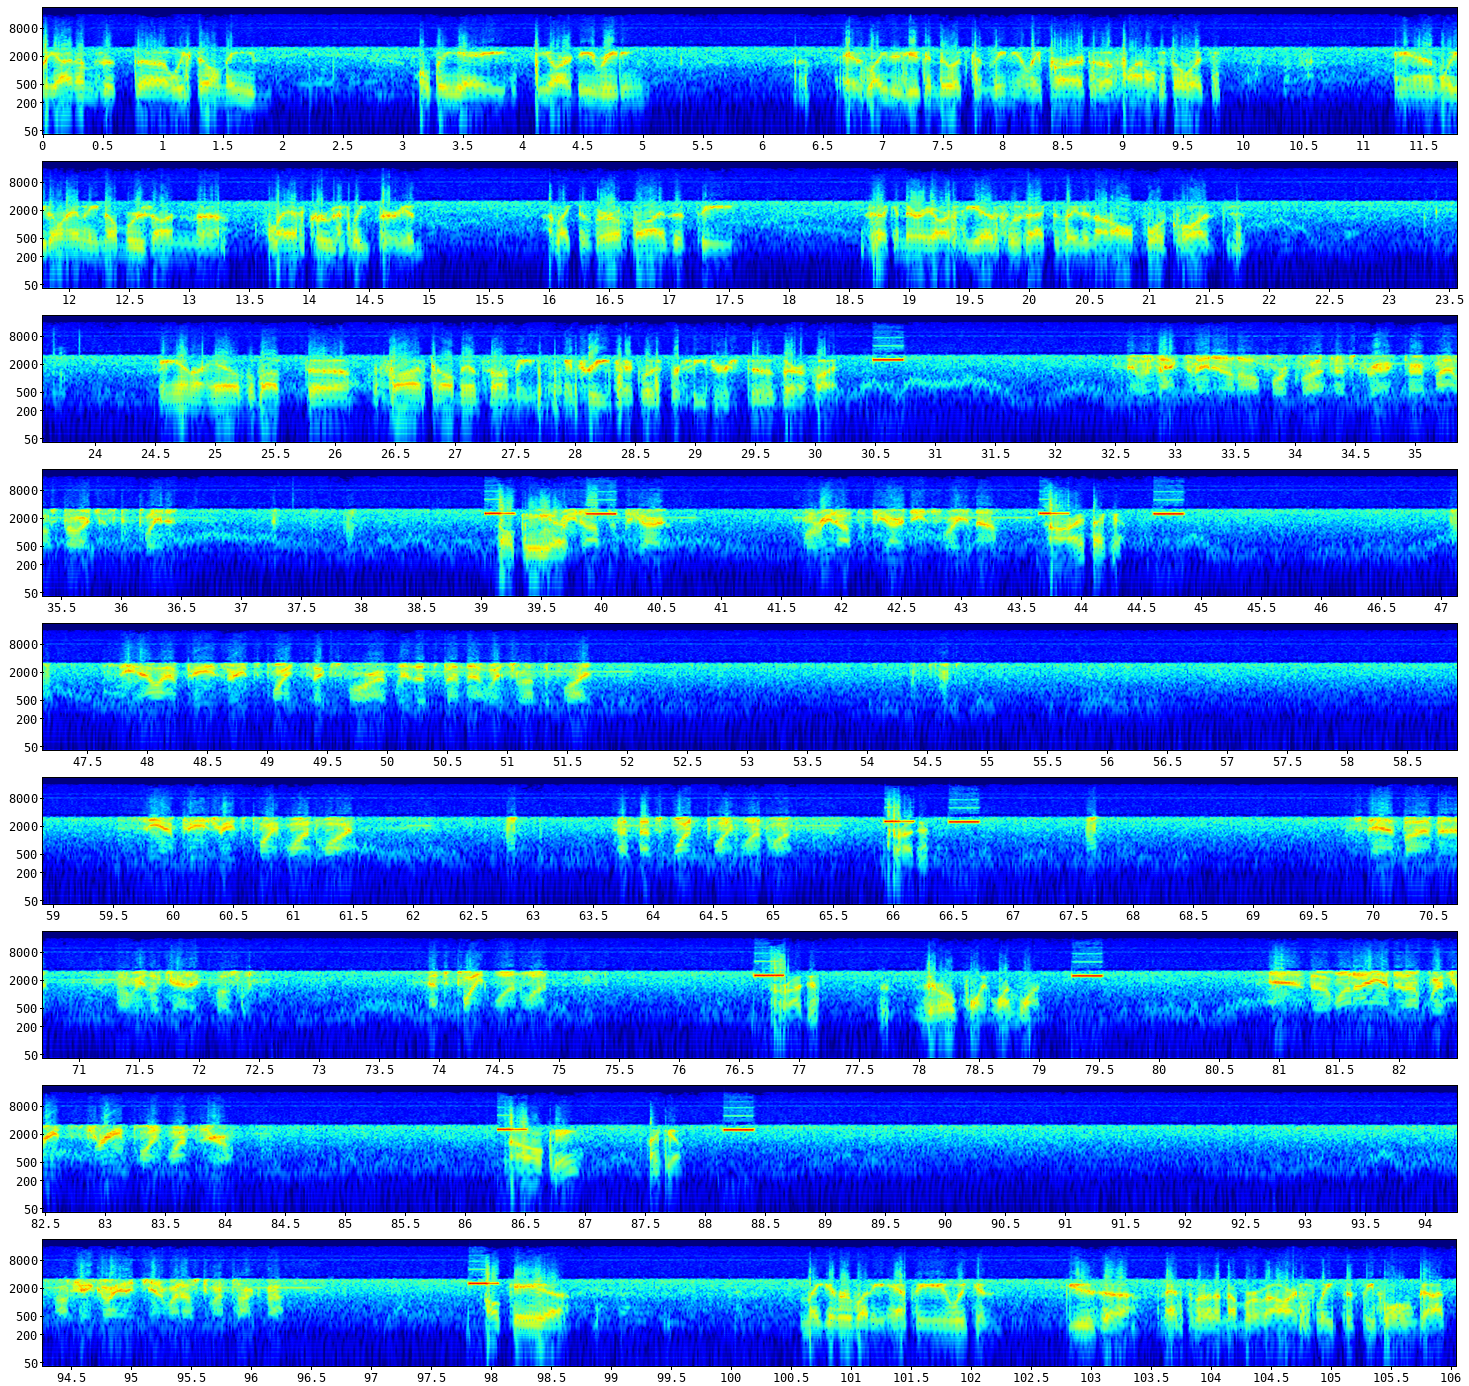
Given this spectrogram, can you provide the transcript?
The items that uh, we still need will be a PRD reading uh, as late as you can do it conveniently prior to final stowage. And we don't have any numbers on uh, last crew sleep period. I'd like to verify that the secondary RCS was activated on all four quads. And I have about uh, five comments on the entry checklist procedures to verify. It was activated on all four quads. That's correct. Our final stowage is completed. Okay. We'll Uh, read off the PR. We'll read off the PRDs for you now. all right. Thank you. The LMPs reads .64. I believe it's been that way throughout the flight. CMPs reads .11. That, that's 1.11. Roger. Stand by a minute while we look at it closely. That's .11. Roger. Zero point one one. And the one I ended up with reads 3.10. Okay. Thank you. Okay, go ahead, Ken. What else do you want to talk about? Okay. Uh, make everybody happy. We can use uh, an estimate of the number of hours sleep that people got.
